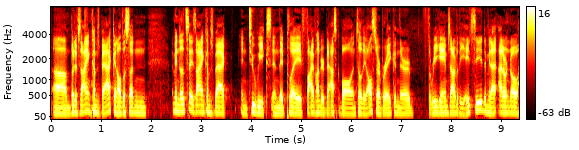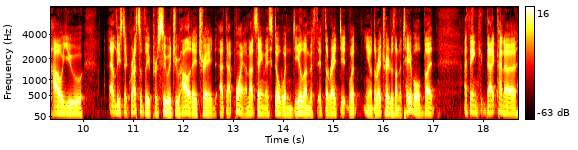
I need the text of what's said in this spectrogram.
Um, but if Zion comes back, and all of a sudden, I mean, let's say Zion comes back in two weeks, and they play 500 basketball until the All Star break, and they're three games out of the eight seed. I mean, I, I don't know how you at least aggressively pursue a Jrue Holiday trade at that point. I'm not saying they still wouldn't deal him if if the right de- what you know the right trade was on the table, but I think that kind of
